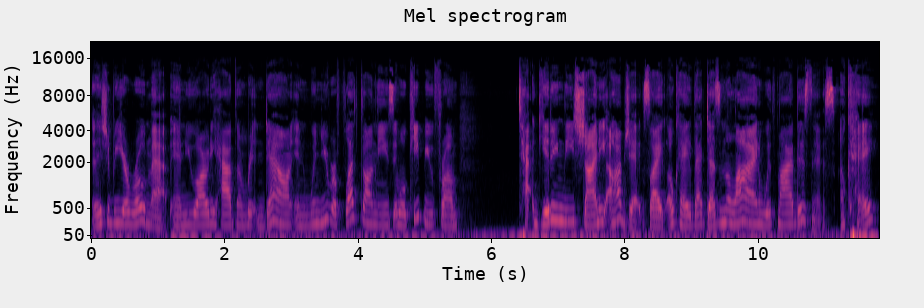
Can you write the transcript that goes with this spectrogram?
They should be your roadmap and you already have them written down and when you reflect on these it will keep you from ta- getting these shiny objects like okay that doesn't align with my business okay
